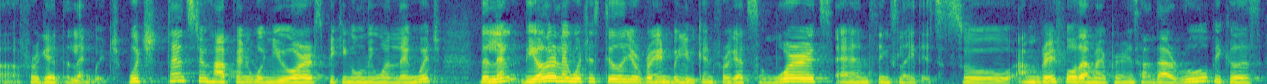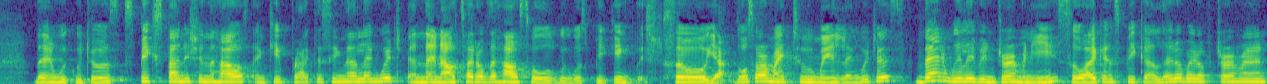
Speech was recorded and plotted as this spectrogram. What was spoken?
uh, forget the language, which tends tends to happen when you are speaking only one language. The, the other language is still in your brain, but you can forget some words and things like this. So I'm grateful that my parents had that rule because then we could just speak Spanish in the house and keep practicing that language. And then outside of the household, we would speak English. So yeah, those are my two main languages. Then we live in Germany, so I can speak a little bit of German.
